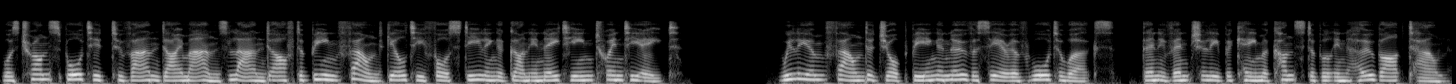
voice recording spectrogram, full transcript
was transported to Van Diemen's Land after being found guilty for stealing a gun in 1828. William found a job being an overseer of waterworks, then eventually became a constable in Hobart Town.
